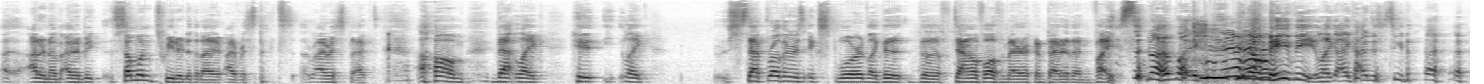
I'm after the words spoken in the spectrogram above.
I, I don't know. I mean, someone tweeted it that I, I respect. I respect um, that like he, like Step Brothers explored like the the downfall of America better than Vice, and I'm like, you know, maybe like I kind of see that.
